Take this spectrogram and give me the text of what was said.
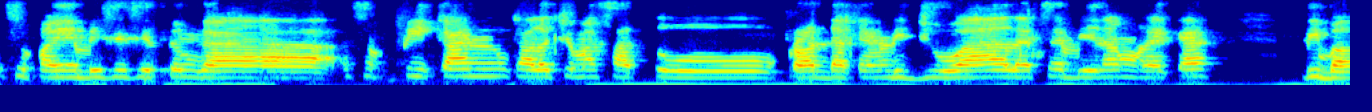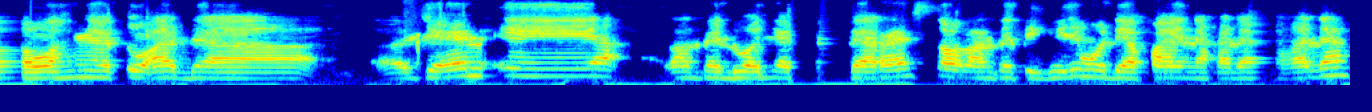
supaya bisnis itu nggak sepi kan kalau cuma satu produk yang dijual, let's say bilang mereka di bawahnya tuh ada uh, JNE, lantai duanya ada resto, lantai tiganya mau diapain? Nah kadang-kadang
